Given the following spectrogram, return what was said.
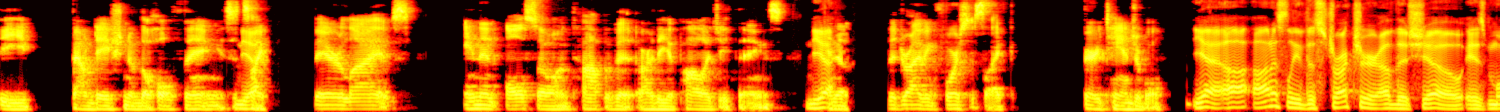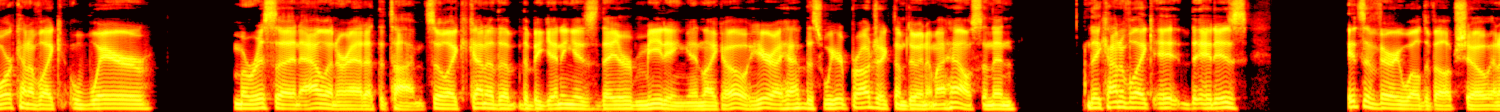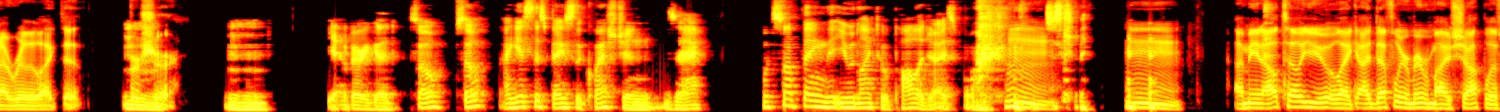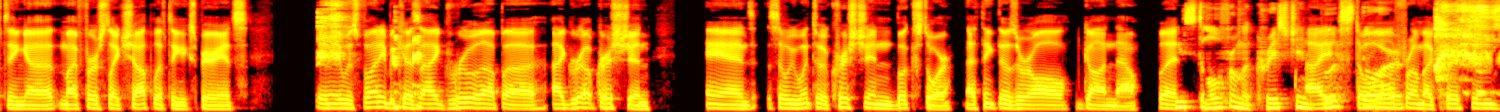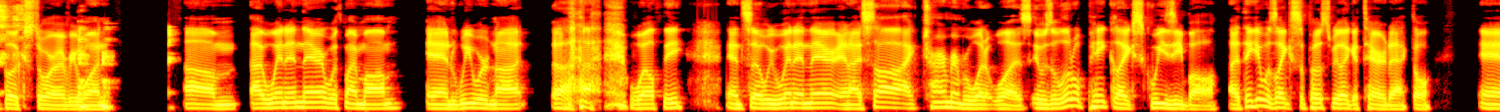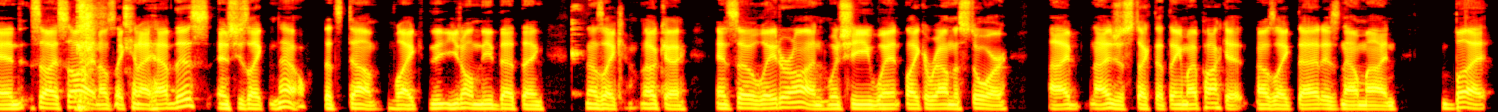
the foundation of the whole thing. Is it's Yeah. like their lives, and then also on top of it are the apology things. Yeah And, the driving force is like very tangible. Yeah, uh, honestly, the structure of this show is more kind of like where Marissa and Allan are at at the time. So, like, kind of the the beginning is they're meeting and like, oh, here I have this weird project I'm doing at my house, and then they kind of like it. It is, it's a very well developed show, and I really liked it for Mhm. sure. hmm Yeah, very good. So, so I guess this begs the question, Zach. What's something that you would like to apologize for? Hmm. Just kidding. Hmm. I mean, I'll tell you, like, I definitely remember my shoplifting, uh, my first like shoplifting experience. And it was funny because I grew up, uh, I grew up Christian. And so we went to a Christian bookstore. I think those are all gone now, but You stole from a Christian I bookstore. stole from a Christian bookstore, everyone. Um, I went in there with my mom and we were not uh, wealthy. And so we went in there and I saw, I try to remember what it was. It was a little pink, like squeezy ball. I think it was like supposed to be like a pterodactyl. And so I saw it and I was like, can I have this? And she's like, no, that's dumb. Like, you don't need that thing. And I was like, okay. And so later on, when she went like around the store, I I just stuck that thing in my pocket. I was like, that is now mine. But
